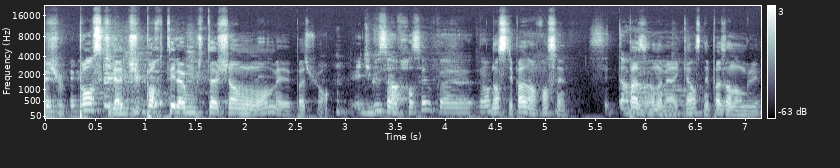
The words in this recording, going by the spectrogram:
Je pense qu'il a dû porter la moustache à un moment, mais pas sûr. Et du coup, c'est un français ou pas Non. Non, ce n'est pas un français. c'est Pas un américain, ce n'est pas un anglais.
